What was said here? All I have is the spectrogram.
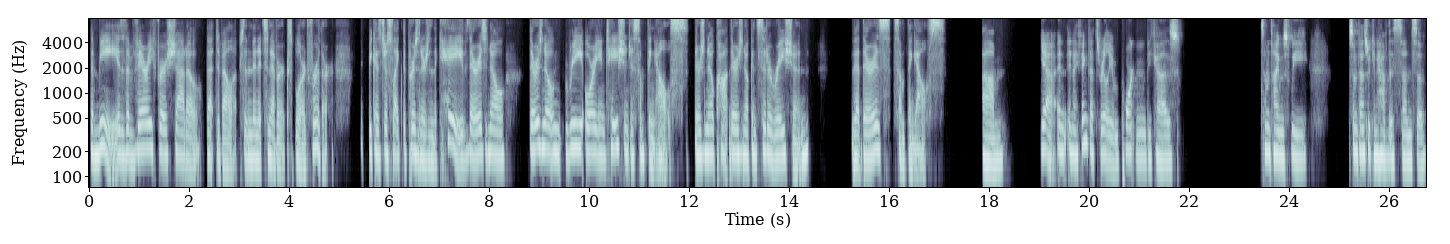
the me is the very first shadow that develops, and then it's never explored further. Because just like the prisoners in the cave, there is no there is no reorientation to something else. There's no con- there's no consideration that there is something else. Um, yeah, and and I think that's really important because sometimes we sometimes we can have this sense of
